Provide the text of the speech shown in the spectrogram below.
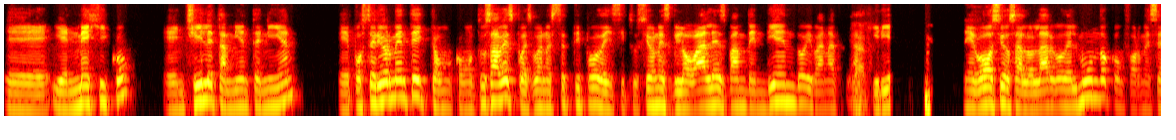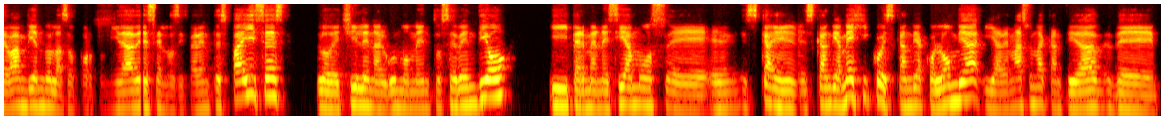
eh, y en México, en Chile también tenían. Eh, posteriormente, como, como, tú sabes, pues bueno, este tipo de instituciones globales van vendiendo y van adquiriendo negocios a lo largo del mundo conforme se van viendo las oportunidades en los diferentes países. Lo de Chile en algún momento se vendió y permanecíamos eh, Scandia México, Scandia Colombia y además una cantidad de,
